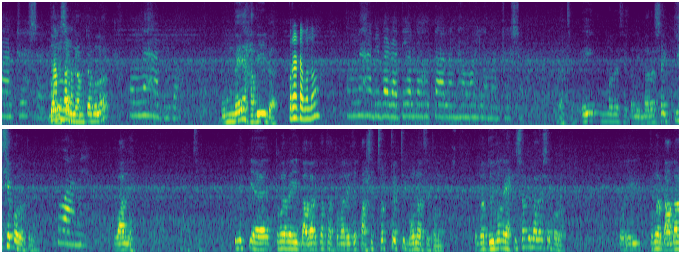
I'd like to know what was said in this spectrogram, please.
মাদ্রাসার নামটা বলো। উম্মে হাবিবা। উম্মে হাবিবা। পুরাটা বলো? উম্মে হাবিবা রাদি আল্লাহ তালানহা মহিলা মাদ্রাসা। আচ্ছা এই মাদ্রাসা মানে মাদ্রাসায় কিসে পড়ো তুমি? ওয়ানে। ওয়ানে। আচ্ছা। তুমি তোমার এই বাবার কথা, তোমার এই যে পাশে ছোট্ট একটি বোন আছে তোমার, তোমরা দুই বোন একই সঙ্গে মাদ্রাসায় পড়ো। তো এই তোমার বাবা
